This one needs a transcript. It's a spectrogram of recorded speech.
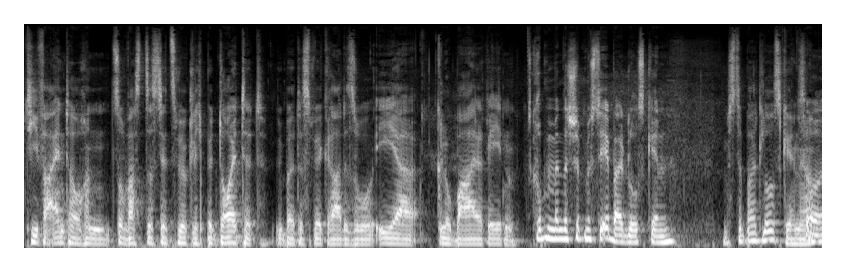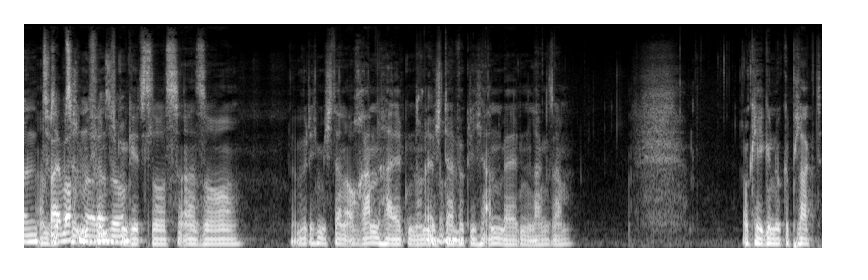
tiefer eintauchen, so was das jetzt wirklich bedeutet, über das wir gerade so eher global reden. das Gruppenmentorship müsste eh bald losgehen. Müsste bald losgehen, So, ja. in zwei Wochen oder 17.05. so. geht's los. Also da würde ich mich dann auch ranhalten und mich da wirklich anmelden langsam. Okay, genug geplagt.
